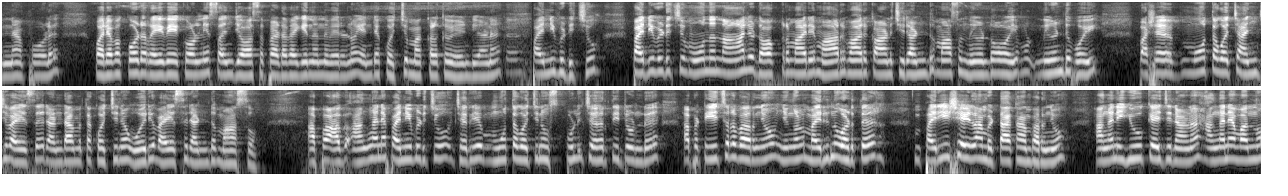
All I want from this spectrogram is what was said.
Anna Paul Olavakkode railway colony saint Joseph ഇടവകയിൽ നിന്ന് വരുന്നു. എന്റെ കൊച്ചുമക്കൾക്ക് വേണ്ടിയാണ് പനി പിടിച്ചു. പനി പിടിച്ച് മൂന്ന് നാല് ഡോക്ടർമാരെ മാറി മാറി കാണിച്ചു. രണ്ട് മാസം നീണ്ടുപോയി നീണ്ടുപോയി. പക്ഷേ മൂത്ത കൊച്ച് അഞ്ച് വയസ്സ് രണ്ടാമത്തെ കൊച്ചിന് ഒരു വയസ്സ് രണ്ട് മാസം. അപ്പോൾ അങ്ങനെ പനി പിടിച്ചു. ചെറിയ മൂത്ത കൊച്ചിന് സ്കൂളിൽ ചേർത്തിട്ടുണ്ട്. അപ്പോൾ ടീച്ചർ പറഞ്ഞു നിങ്ങൾ മരുന്ന് കൊടുത്ത് പരീക്ഷ എഴുതാൻ വിട്ടാക്കാൻ പറഞ്ഞു. അങ്ങനെ യു കെ ജിയിലാണ്. അങ്ങനെ വന്നു.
